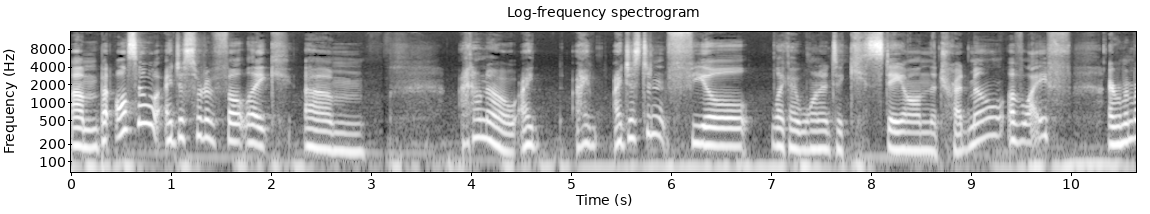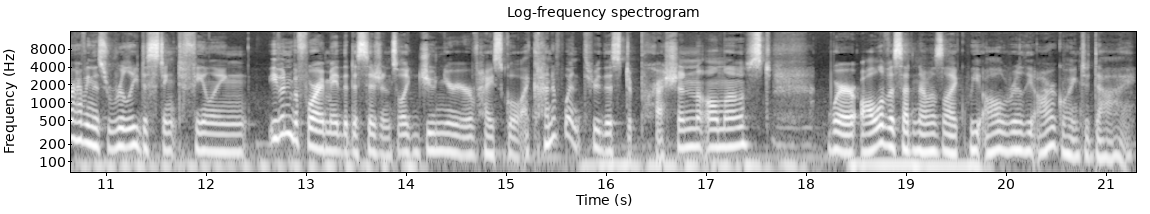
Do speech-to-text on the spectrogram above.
Um, but also, I just sort of felt like um, I don't know, I I I just didn't feel like I wanted to stay on the treadmill of life. I remember having this really distinct feeling even before I made the decision. So, like junior year of high school, I kind of went through this depression almost where all of a sudden I was like, we all really are going to die.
